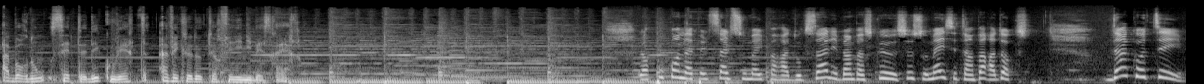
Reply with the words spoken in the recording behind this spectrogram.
Abordons cette découverte avec le docteur Fellini-Besserer. Alors pourquoi on appelle ça le sommeil paradoxal? Eh bien parce que ce sommeil c'est un paradoxe. D'un côté,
